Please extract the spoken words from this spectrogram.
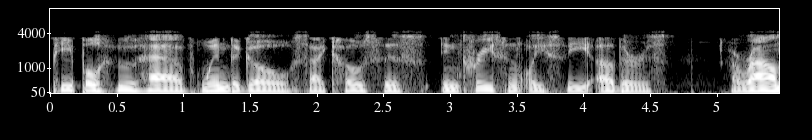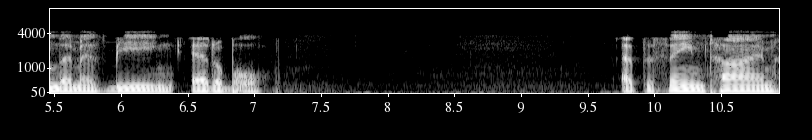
People who have Wendigo psychosis increasingly see others around them as being edible. At the same time,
